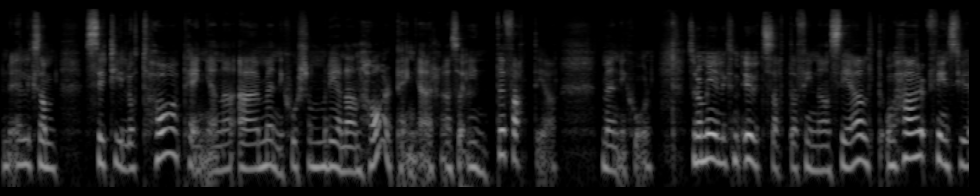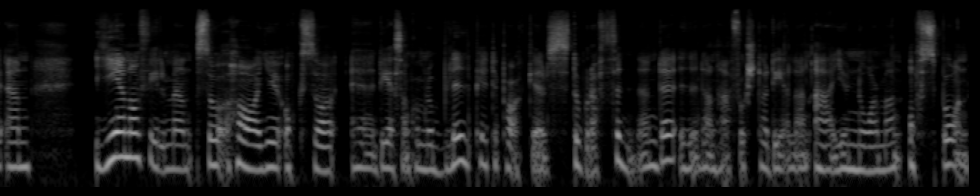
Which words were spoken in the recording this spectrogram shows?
liksom ser till att ta pengarna är människor som redan har pengar, alltså inte fattiga människor. Så de är liksom utsatta finansiellt och här finns ju en Genom filmen så har ju också eh, det som kommer att bli Peter Parkers stora fiende i den här första delen är ju Norman Osborn.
